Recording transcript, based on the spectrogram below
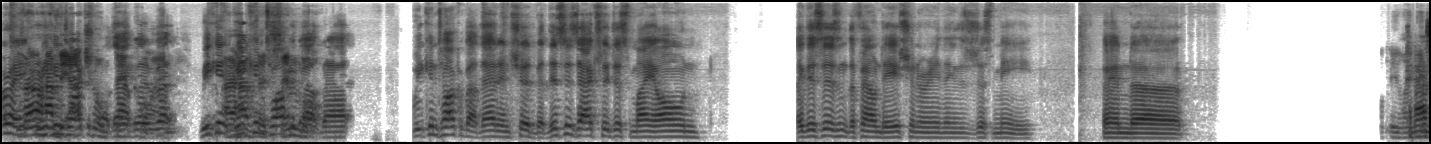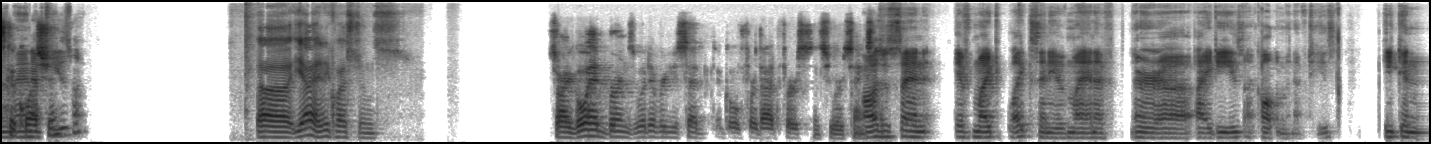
All right, I don't we have can the talk actual about that, but, but we can I we can talk symbol. about that. We can talk about that and should, but this is actually just my own. Like this isn't the foundation or anything. This is just me, and uh Do Can I ask a question? Uh yeah. Any questions? Sorry, go ahead, Burns. Whatever you said, go for that first, since you were saying. I was stuff. just saying if Mike likes any of my NF or uh, IDs, I call them NFTs. He can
